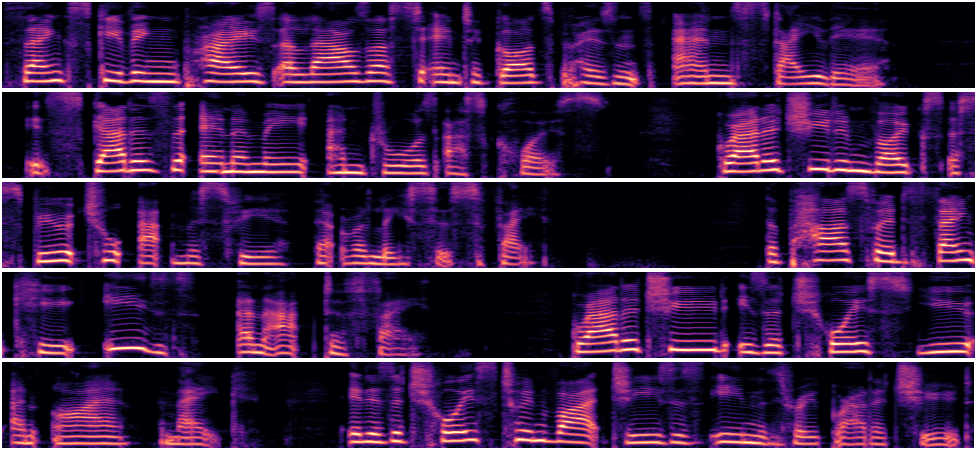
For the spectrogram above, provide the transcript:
Thanksgiving praise allows us to enter God's presence and stay there. It scatters the enemy and draws us close. Gratitude invokes a spiritual atmosphere that releases faith. The password thank you is an act of faith. Gratitude is a choice you and I make. It is a choice to invite Jesus in through gratitude.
